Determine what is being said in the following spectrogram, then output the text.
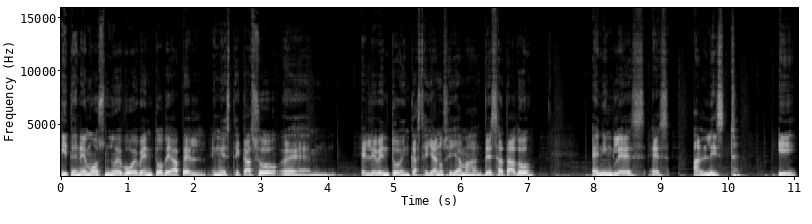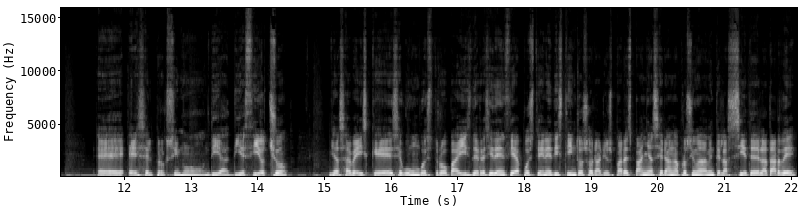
Y tenemos nuevo evento de Apple. En este caso, eh, el evento en castellano se llama Desatado. En inglés es Unleashed. Y eh, es el próximo día 18. Ya sabéis que según vuestro país de residencia, pues tiene distintos horarios. Para España serán aproximadamente las 7 de la tarde.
